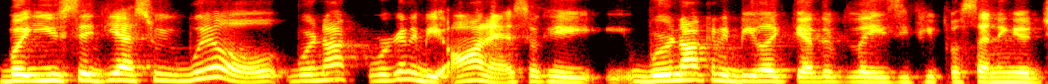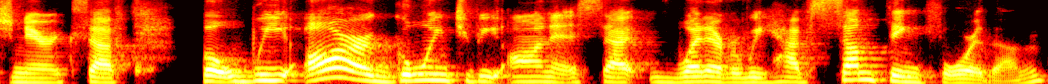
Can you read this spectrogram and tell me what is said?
But you said, yes, we will. We're not, we're going to be honest. Okay. We're not going to be like the other lazy people sending a generic stuff, but we are going to be honest that whatever we have something for them.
